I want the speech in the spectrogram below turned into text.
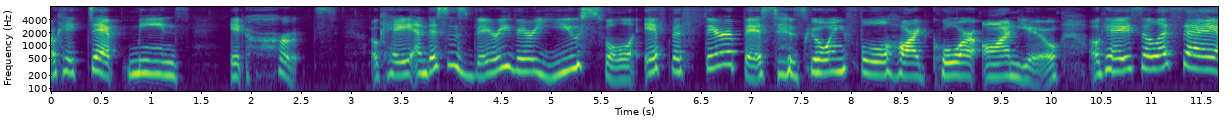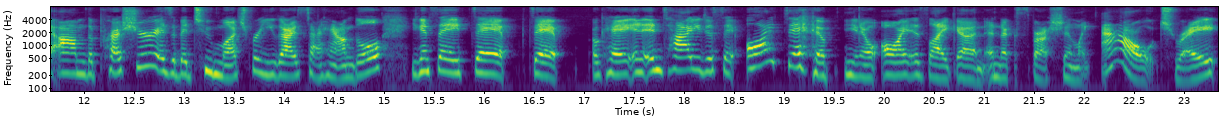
okay? Dip means it hurts. Okay, and this is very, very useful if the therapist is going full hardcore on you. Okay, so let's say um, the pressure is a bit too much for you guys to handle. You can say tip, tip, Okay, and in Thai you just say "oi dip." You know, "oi" is like an, an expression like "ouch," right?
